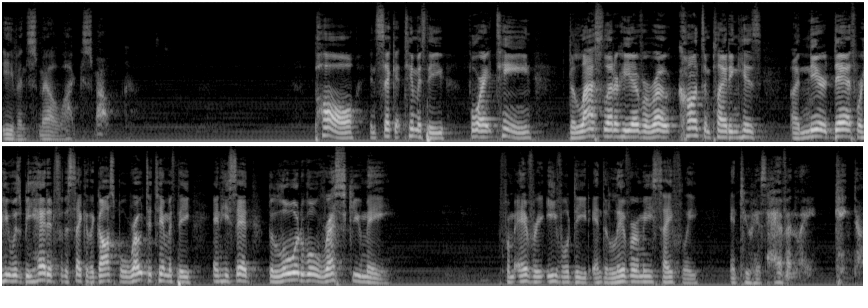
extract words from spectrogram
even smell like smoke. Paul in 2 Timothy 4:18 the last letter he ever wrote, contemplating his uh, near death, where he was beheaded for the sake of the gospel, wrote to Timothy, and he said, The Lord will rescue me from every evil deed and deliver me safely into his heavenly kingdom.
